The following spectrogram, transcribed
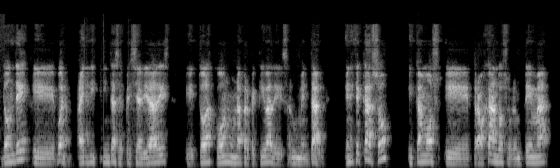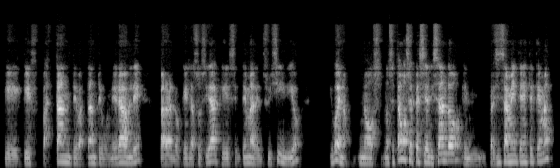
donde, eh, bueno, hay distintas especialidades, eh, todas con una perspectiva de salud mental. En este caso, estamos trabajando sobre un tema que es bastante, bastante vulnerable, para lo que es la sociedad, que es el tema del suicidio. Y bueno, nos, nos estamos especializando en, precisamente en este tema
